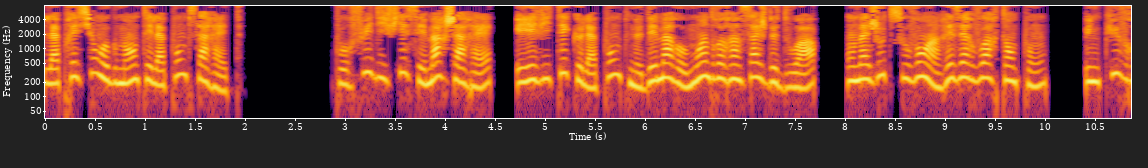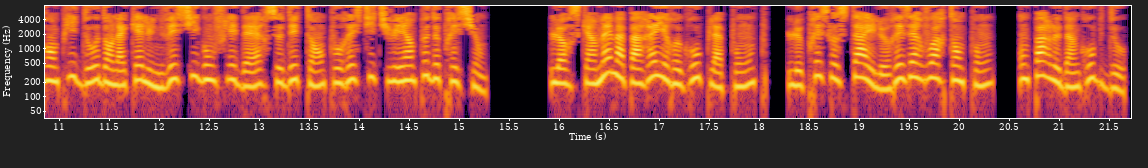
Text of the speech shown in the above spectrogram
la pression augmente et la pompe s'arrête. Pour fluidifier ces marches arrêts, et éviter que la pompe ne démarre au moindre rinçage de doigts, on ajoute souvent un réservoir tampon, une cuve remplie d'eau dans laquelle une vessie gonflée d'air se détend pour restituer un peu de pression. Lorsqu'un même appareil regroupe la pompe, le pressostat et le réservoir tampon, on parle d'un groupe d'eau.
